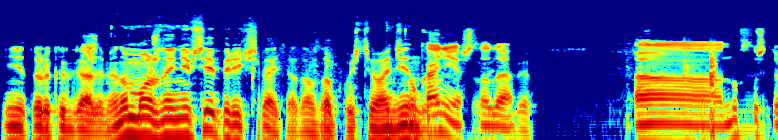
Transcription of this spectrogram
И не только гадами. Ну, можно и не все перечислять, а там, допустим, один. Ну, конечно, да. Тебе. А, ну, слушайте,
